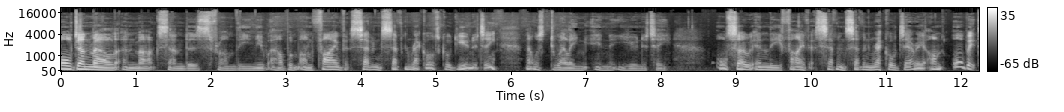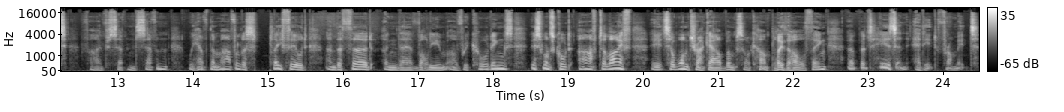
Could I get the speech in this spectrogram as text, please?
Paul Dunmall and Mark Sanders from the new album on 577 Records called Unity. That was Dwelling in Unity. Also in the 577 Records area on Orbit 577, we have the marvellous Playfield and the third in their volume of recordings. This one's called Afterlife. It's a one track album, so I can't play the whole thing, uh, but here's an edit from it.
